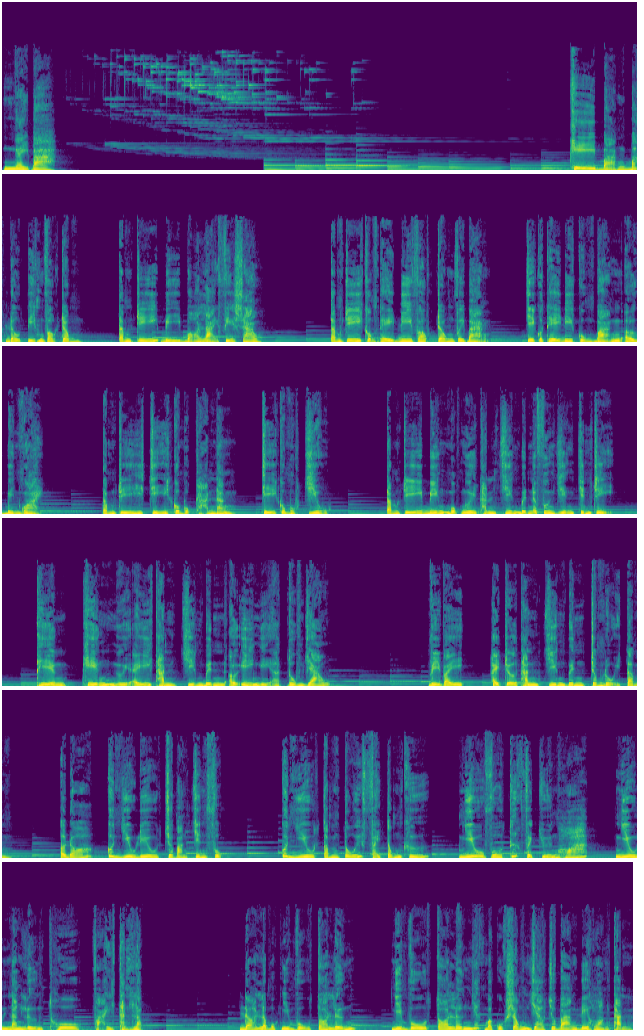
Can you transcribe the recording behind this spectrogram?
Ngày 3 Khi bạn bắt đầu tiến vào trong, tâm trí bị bỏ lại phía sau. Tâm trí không thể đi vào trong với bạn, chỉ có thể đi cùng bạn ở bên ngoài. Tâm trí chỉ có một khả năng, chỉ có một chiều. Tâm trí biến một người thành chiến binh ở phương diện chính trị. Thiền khiến người ấy thành chiến binh ở ý nghĩa tôn giáo. Vì vậy, hãy trở thành chiến binh trong nội tâm. Ở đó có nhiều điều cho bạn chinh phục. Có nhiều tâm tối phải tống khứ, nhiều vô thức phải chuyển hóa, nhiều năng lượng thô phải thanh lọc. Đó là một nhiệm vụ to lớn, nhiệm vụ to lớn nhất mà cuộc sống giao cho bạn để hoàn thành.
